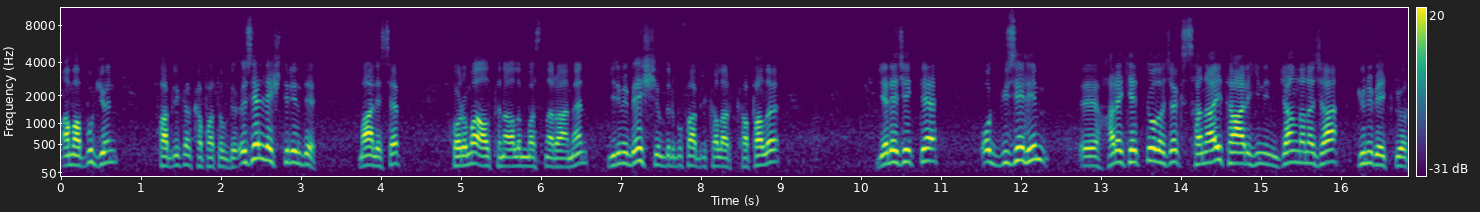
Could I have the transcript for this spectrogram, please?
Ama bugün fabrika kapatıldı, özelleştirildi. Maalesef koruma altına alınmasına rağmen 25 yıldır bu fabrikalar kapalı. Gelecekte o güzelim e, hareketli olacak sanayi tarihinin canlanacağı günü bekliyor.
